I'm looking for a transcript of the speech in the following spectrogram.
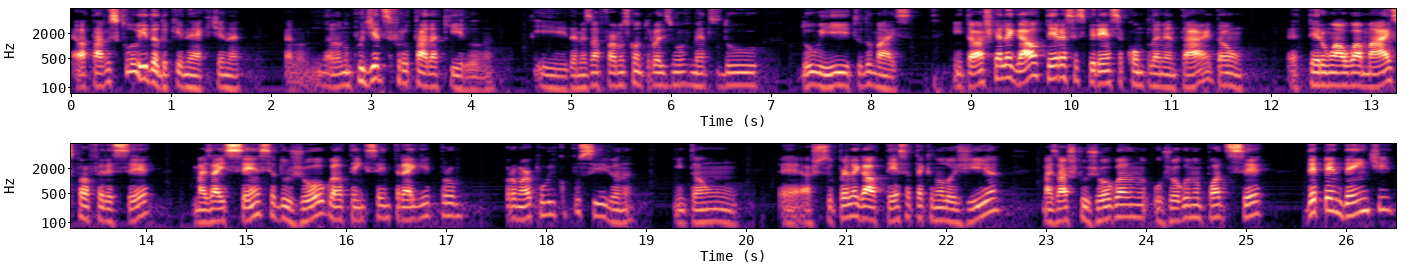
ela estava excluída do Kinect, né? Ela, ela, não podia desfrutar daquilo, né? E da mesma forma os controles de movimentos do, do Wii e tudo mais. Então acho que é legal ter essa experiência complementar, então é, ter um algo a mais para oferecer, mas a essência do jogo ela tem que ser entregue para o maior público possível, né? Então é, acho super legal ter essa tecnologia, mas acho que o jogo, o jogo não pode ser dependente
